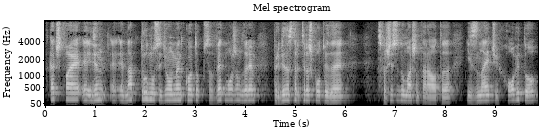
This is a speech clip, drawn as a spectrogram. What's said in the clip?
Така че това е един, е, една трудност, един момент, който ако съвет можем да дадем преди да стартираш каквото и да е, свърши си домашната работа и знай, че хобито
